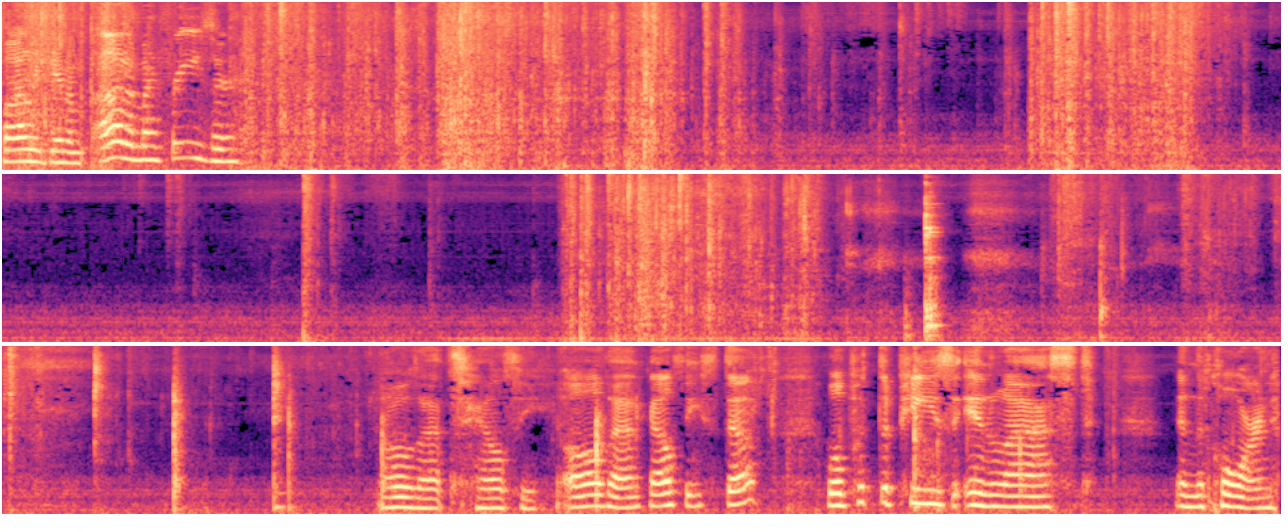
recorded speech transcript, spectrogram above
finally get them out of my freezer. Oh, that's healthy. All that healthy stuff. We'll put the peas in last and the corn.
